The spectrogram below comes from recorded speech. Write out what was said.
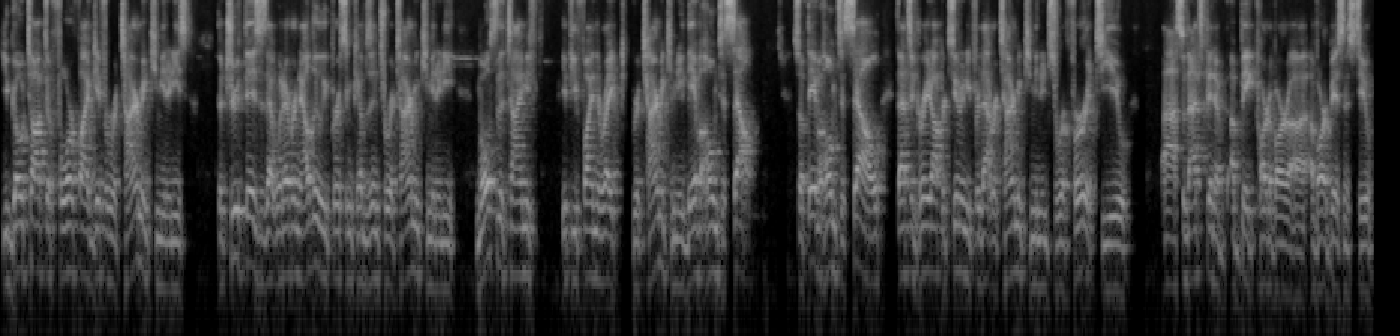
you go talk to four or five different retirement communities. The truth is is that whenever an elderly person comes into a retirement community most of the time if, if you find the right retirement community they have a home to sell. So if they have a home to sell that's a great opportunity for that retirement community to refer it to you. Uh, so that's been a, a, big part of our uh, of our business too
